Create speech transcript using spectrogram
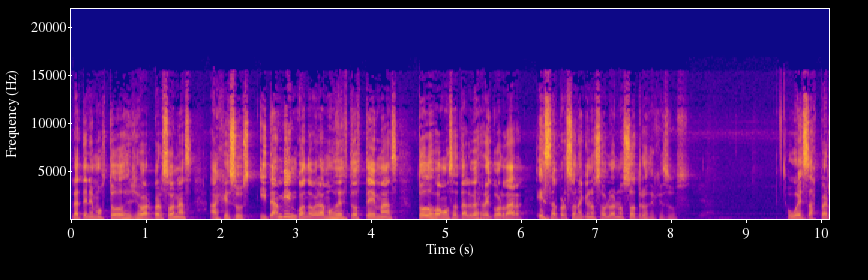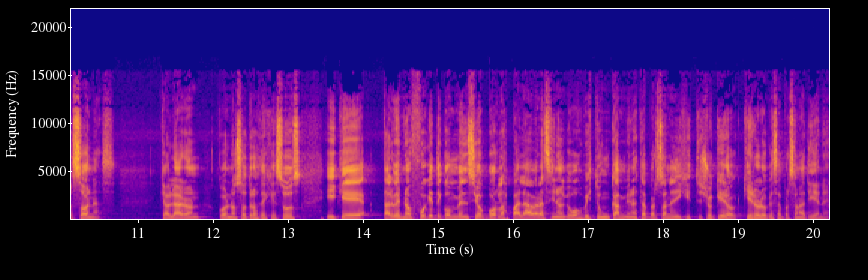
la tenemos todos de llevar personas a Jesús. Y también cuando hablamos de estos temas, todos vamos a tal vez recordar esa persona que nos habló a nosotros de Jesús. O esas personas que hablaron con nosotros de Jesús y que tal vez no fue que te convenció por las palabras, sino que vos viste un cambio en esta persona y dijiste, yo quiero, quiero lo que esa persona tiene.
